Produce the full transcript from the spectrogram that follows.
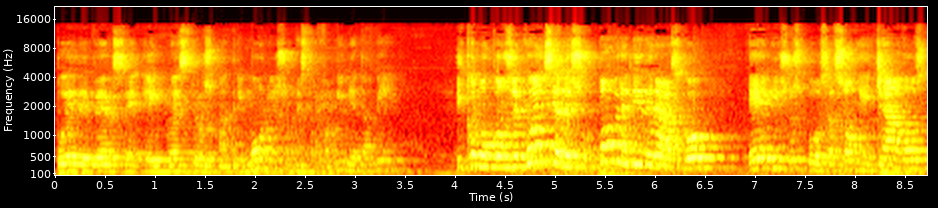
puede verse en nuestros matrimonios o nuestra familia también. Y como consecuencia de su pobre liderazgo, él y su esposa son echados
